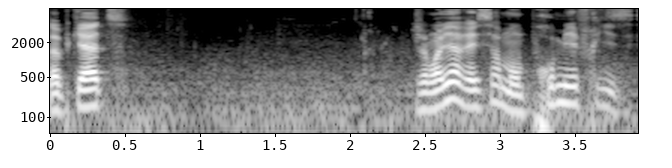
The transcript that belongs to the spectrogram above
Top 4. J'aimerais bien réussir mon premier freeze.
